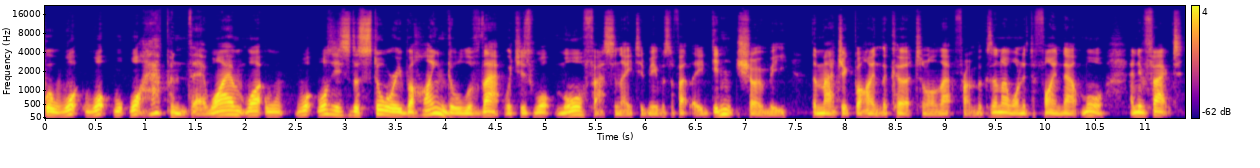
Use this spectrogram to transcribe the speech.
"Well, what what what happened there? Why what what what is the story behind all of that?" Which is what more fascinated me was the fact they didn't show me the magic behind the curtain on that front, because then I wanted to find out more. And in fact,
